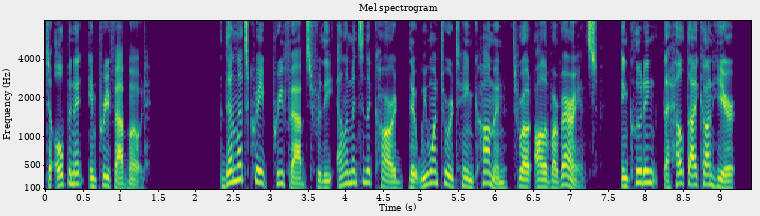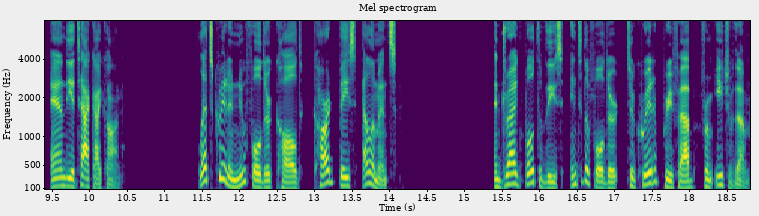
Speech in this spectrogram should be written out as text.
to open it in prefab mode. Then let's create prefabs for the elements in the card that we want to retain common throughout all of our variants, including the health icon here and the attack icon. Let's create a new folder called Card Base Elements and drag both of these into the folder to create a prefab from each of them.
